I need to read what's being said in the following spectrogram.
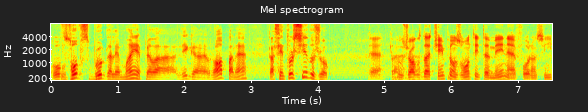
Wolfsburg, o Wolfsburg da Alemanha pela Liga Europa, né? Tá sem torcida o jogo. É, Tá. Os jogos da Champions ontem também, né, foram assim.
